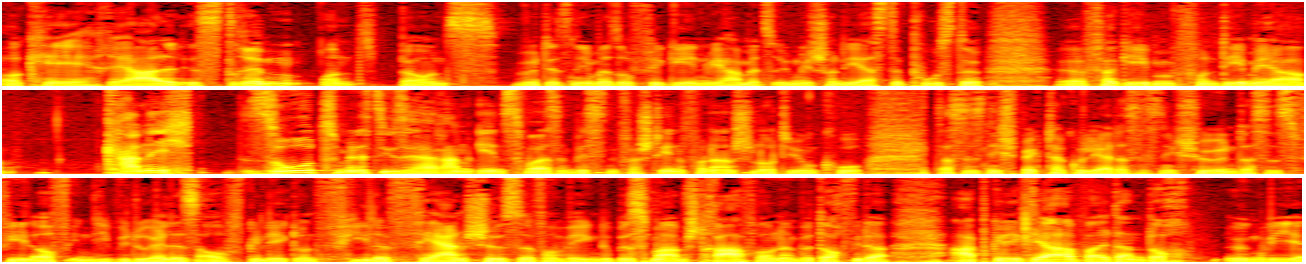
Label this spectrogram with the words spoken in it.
okay, Real ist drin und bei uns wird jetzt nicht mehr so viel gehen. Wir haben jetzt irgendwie schon die erste Puste äh, vergeben. Von dem her kann ich so zumindest diese Herangehensweise ein bisschen verstehen von Ancelotti und Co. Das ist nicht spektakulär, das ist nicht schön, das ist viel auf Individuelles aufgelegt und viele Fernschüsse von wegen, du bist mal am Strafraum, dann wird doch wieder abgelegt. Ja, weil dann doch irgendwie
